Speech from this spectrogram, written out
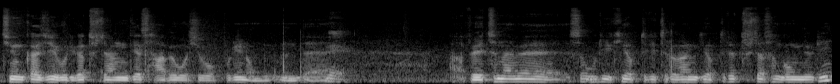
지금까지 우리가 투자한 게 450억 불이 넘는데 네. 아, 베트남에서 우리 기업들이 들어간 기업들의 투자 성공률이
